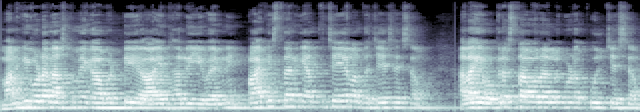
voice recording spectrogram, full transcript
మనకి కూడా నష్టమే కాబట్టి ఆయుధాలు ఇవన్నీ పాకిస్తాన్కి ఎంత చేయాలో అంత చేసేసాం. అలాగే ఉగ్ర స్థావరాలు కూడా కూల్చేసాం.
